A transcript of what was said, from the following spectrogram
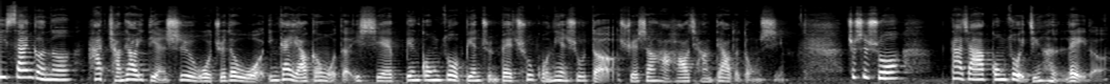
第三个呢，他强调一点是，我觉得我应该也要跟我的一些边工作边准备出国念书的学生好好强调的东西，就是说，大家工作已经很累了，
